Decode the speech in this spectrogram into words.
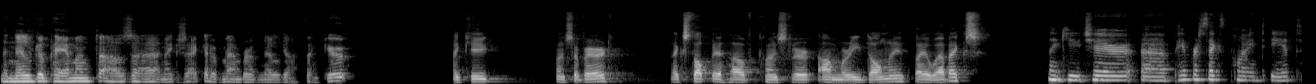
the NILGA payment as uh, an executive member of NILGA. Thank you. Thank you, Councillor Baird. Next up, we have Councillor Anne-Marie Donnelly via WebEx. Thank you, Chair. Uh, paper 6.8,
